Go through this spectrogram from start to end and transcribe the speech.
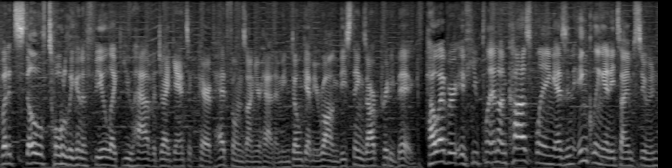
But it's still totally going to feel like you have a gigantic pair of headphones on your head. I mean, don't get me wrong, these things are pretty big. However, if you plan on cosplaying as an Inkling anytime soon,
